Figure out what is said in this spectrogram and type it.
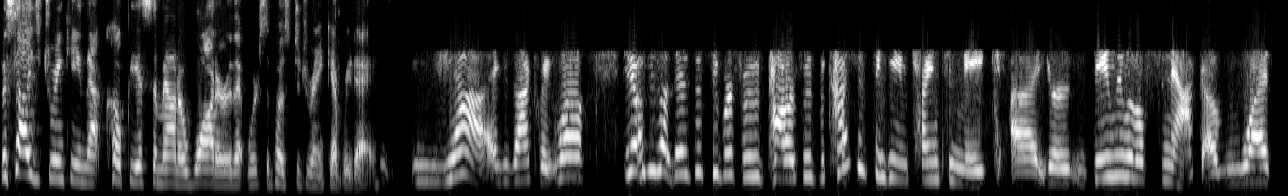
besides drinking that copious amount of water that we're supposed to drink every day? Yeah, exactly. Well, you know, there's the superfood, power foods, but kind of just thinking of trying to make uh, your daily little snack of what,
